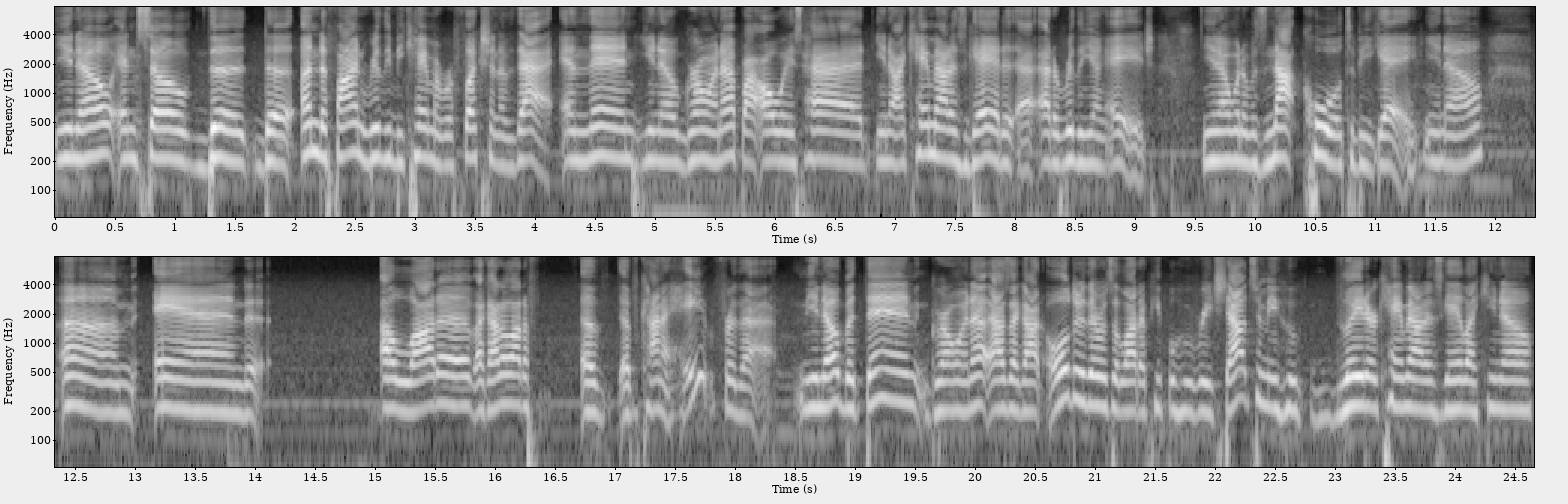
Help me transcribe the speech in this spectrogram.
you know? And so the the undefined really became a reflection of that. And then you know growing up i always had you know i came out as gay at a, at a really young age you know when it was not cool to be gay you know? Um and a lot of i got a lot of of, of kind of hate for that you know? But then growing up as i got older there was a lot of people who reached out to me who later came out as gay like you know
